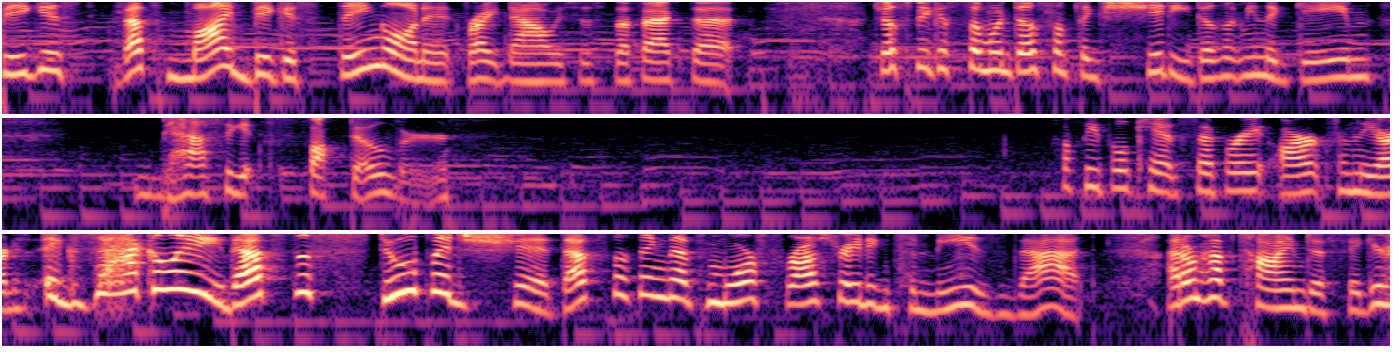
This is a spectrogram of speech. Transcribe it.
biggest, that's my biggest thing on it right now, is just the fact that just because someone does something shitty doesn't mean the game has to get fucked over. People can't separate art from the artist. Exactly! That's the stupid shit. That's the thing that's more frustrating to me is that. I don't have time to figure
